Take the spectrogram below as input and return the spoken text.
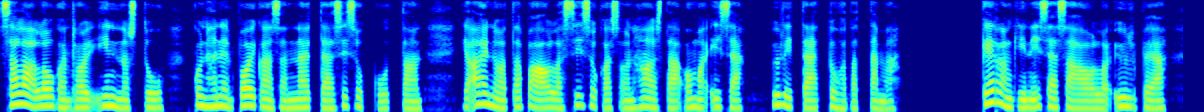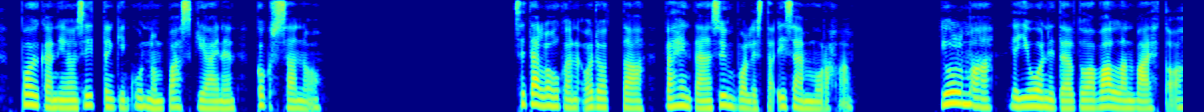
Salaa Logan Roy innostuu, kun hänen poikansa näyttää sisukkuuttaan, ja ainoa tapa olla sisukas on haastaa oma isä, ylittää tuhota tämä. Kerrankin isä saa olla ylpeä, poikani on sittenkin kunnon paskiainen, Cox sanoo. Sitä Logan odottaa vähintään symbolista isänmurhaa. Julmaa ja juoniteltua vallanvaihtoa.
